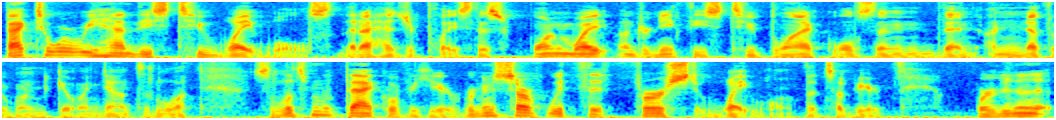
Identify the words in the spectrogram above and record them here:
back to where we had these two white wools that I had you place. This one white underneath these two black wools, and then another one going down to the left. So let's move back over here. We're going to start with the first white wool that's up here. We're going to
